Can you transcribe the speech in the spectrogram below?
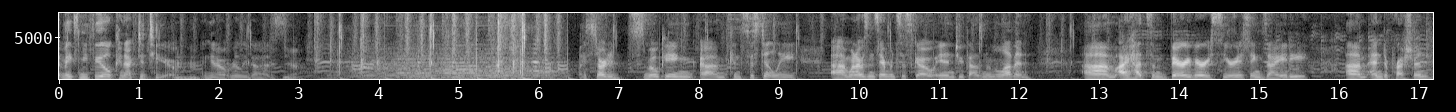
It makes me feel connected to you. You know, it really does. Yeah. I started smoking um, consistently um, when I was in San Francisco in 2011. Um, I had some very, very serious anxiety um, and depression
